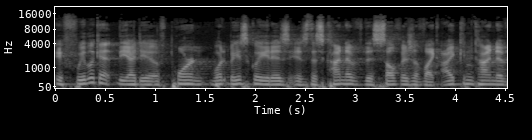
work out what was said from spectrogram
if we look at the idea of porn, what basically it is is this kind of this selfish of like I can kind of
